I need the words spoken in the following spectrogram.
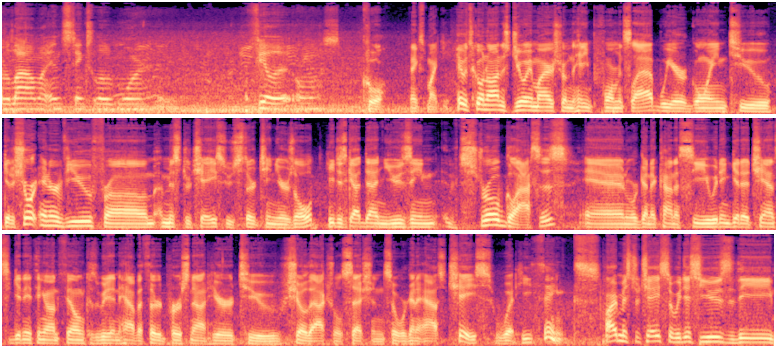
rely on my instincts a little more and feel it almost. Cool. Thanks, Mikey. Hey, what's going on? It's Joey Myers from the Hitting Performance Lab. We are going to get a short interview from Mr. Chase, who's 13 years old. He just got done using strobe glasses, and we're going to kind of see. We didn't get a chance to get anything on film because we didn't have a third person out here to show the actual session. So we're going to ask Chase what he thinks. All right, Mr. Chase. So we just used the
